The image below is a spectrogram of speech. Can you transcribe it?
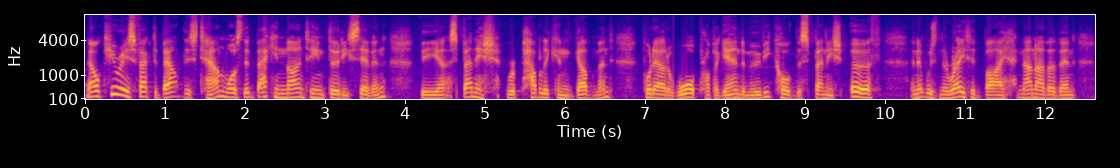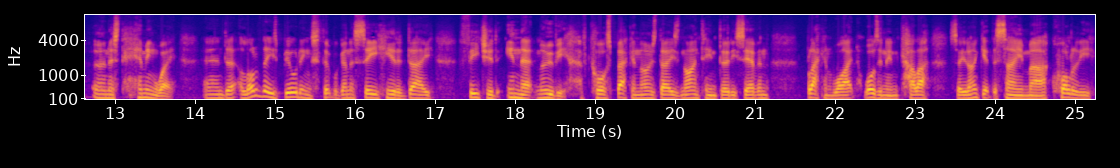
Now, a curious fact about this town was that back in 1937, the uh, Spanish Republican government put out a war propaganda movie called The Spanish Earth, and it was narrated by none other than Ernest Hemingway. And uh, a lot of these buildings that we're going to see here today featured in that movie. Of course, back in those days, 1937, black and white, wasn't in colour, so you don't get the same uh, quality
